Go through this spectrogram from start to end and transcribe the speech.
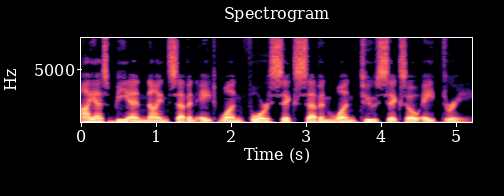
ISBN 978-1467126083.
